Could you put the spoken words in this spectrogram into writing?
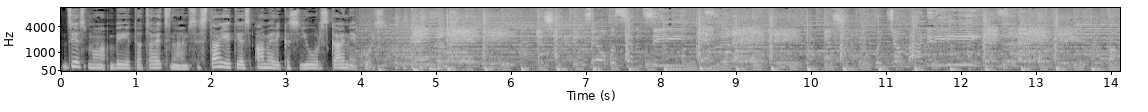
Dziesmā bija tāds aicinājums stājieties Amerikas jūras kainiekos. The seven seas. In the Navy. Yes, you can put your mind at ease. In the Navy. Come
